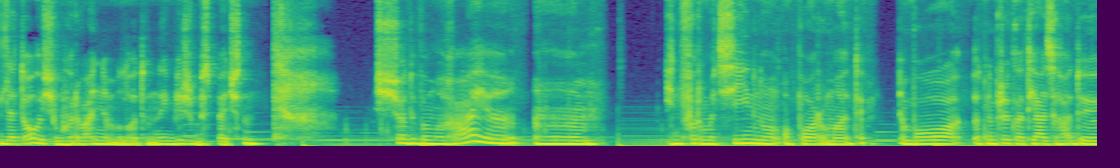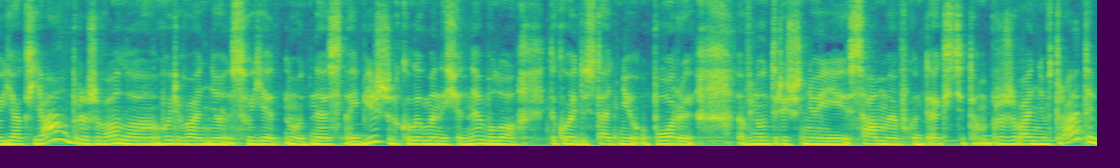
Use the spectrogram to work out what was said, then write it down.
для того, щоб горювання було там найбільш безпечним. Що допомагає е, інформаційну опору мати. Бо, от, наприклад, я згадую, як я проживала горювання своє, ну одне з найбільших, коли в мене ще не було такої достатньої опори внутрішньої, саме в контексті там проживання втрати.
